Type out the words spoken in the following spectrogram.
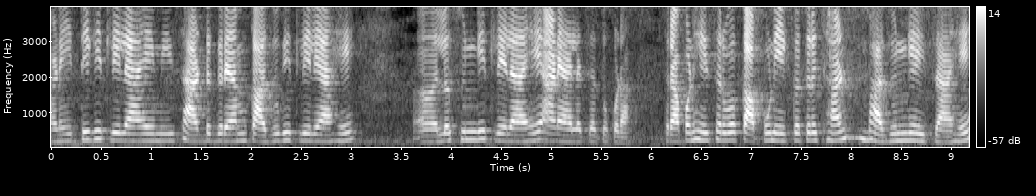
आणि इथे घेतलेले आहे मी साठ ग्रॅम काजू घेतलेले आहे लसूण घेतलेला आहे आणि आल्याचा तुकडा. तर आपण हे सर्व कापून एकत्र छान भाजून घ्यायचं आहे.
